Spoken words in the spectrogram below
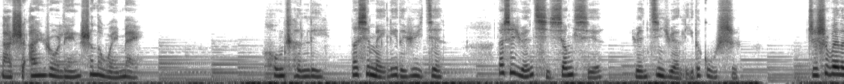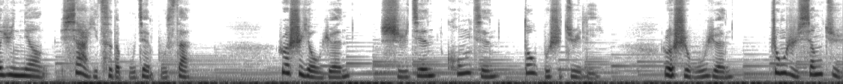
那是安若莲生的唯美。红尘里那些美丽的遇见，那些缘起相携、缘尽远离的故事，只是为了酝酿下一次的不见不散。若是有缘，时间、空间都不是距离；若是无缘，终日相聚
